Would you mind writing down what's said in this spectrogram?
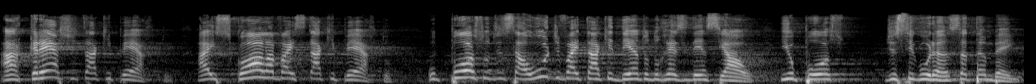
A creche está aqui perto, a escola vai estar aqui perto, o posto de saúde vai estar aqui dentro do residencial e o posto de segurança também.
